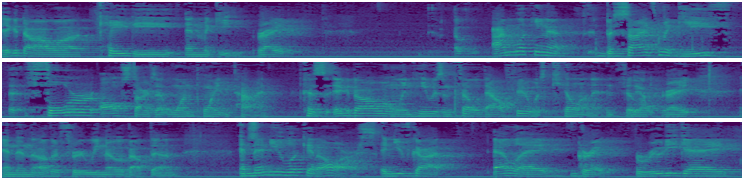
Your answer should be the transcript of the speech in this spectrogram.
Iguodala, KD, and McGee, right? I'm looking at besides McGee, four All Stars at one point in time. Because Iguodala, when he was in Philadelphia, was killing it in Philly, Yeah. right? And then the other three, we know about them. And then you look at ours, and you've got L.A. Great, Rudy Gay.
